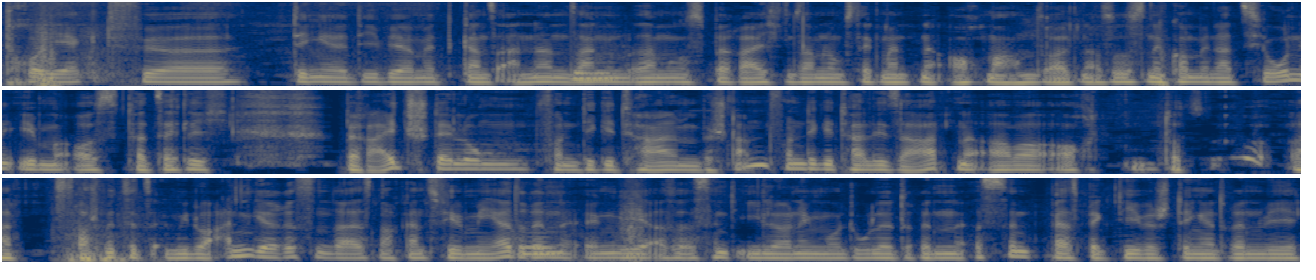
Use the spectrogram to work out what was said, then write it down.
Projekt für Dinge, die wir mit ganz anderen mhm. Sammlungsbereichen, Sammlungssegmenten auch machen sollten. Also es ist eine Kombination eben aus tatsächlich Bereitstellung von digitalem Bestand, von Digitalisaten, aber auch, das hat Frau Schmitz jetzt irgendwie nur angerissen, da ist noch ganz viel mehr drin mhm. irgendwie. Also es sind E-Learning-Module drin, es sind perspektivisch Dinge drin wie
